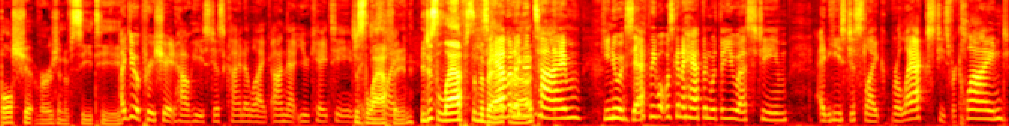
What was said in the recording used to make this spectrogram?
bullshit version of CT. I do appreciate how he's just kind of like on that UK team, just and like, laughing. he just laughs in the he's background. having a good time. He knew exactly what was going to happen with the U.S. team, and he's just like relaxed. He's reclined.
